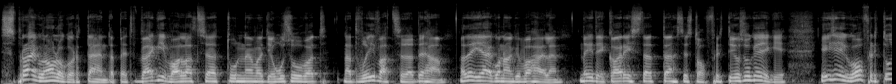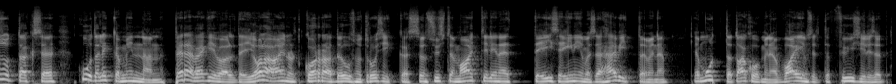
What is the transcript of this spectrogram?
sest praegune olukord tähendab, et vägivallatsejad tunnevad ja usuvad, nad võivad seda teha, nad ei jää kunagi vahele, neid ei karistata, sest ohvrit ei usu keegi. ja isegi kui ohvrit usutakse, kuhu tal ikka minna on, perevägivald ei ole ainult korra tõusnud rusikas, see on süstemaatiline teise inimese hävitamine ja mutta tagumine vaimselt ja füüsiliselt,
